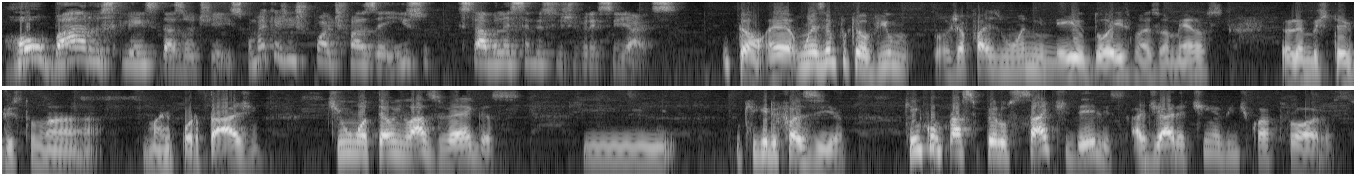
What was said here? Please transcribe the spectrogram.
roubar os clientes das OTAs. Como é que a gente pode fazer isso estabelecendo esses diferenciais? Então, é, um exemplo que eu vi já faz um ano e meio, dois mais ou menos, eu lembro de ter visto uma, uma reportagem, tinha um hotel em Las Vegas que o que, que ele fazia? Quem comprasse pelo site deles, a diária tinha 24 horas.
